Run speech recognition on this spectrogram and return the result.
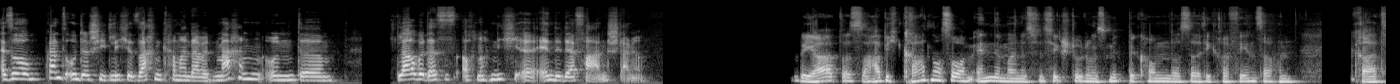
also ganz unterschiedliche Sachen kann man damit machen und ähm, ich glaube, das ist auch noch nicht äh, Ende der Fahnenstange. Ja, das habe ich gerade noch so am Ende meines Physikstudiums mitbekommen, dass da die Graphen-Sachen gerade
